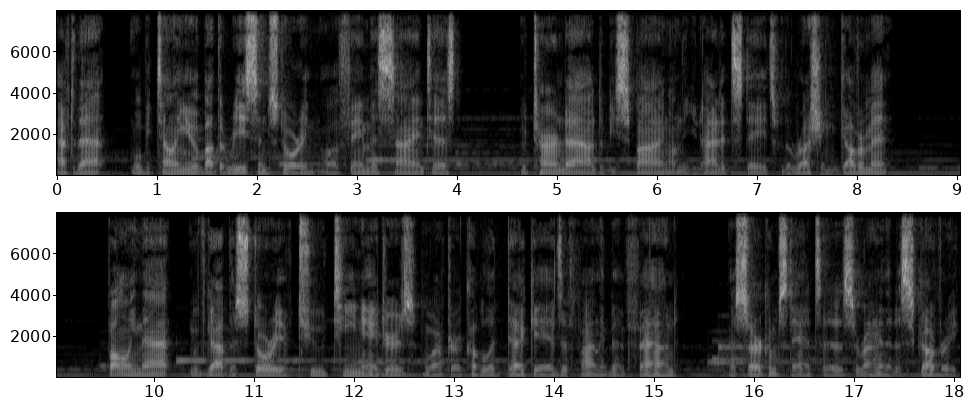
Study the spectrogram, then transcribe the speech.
After that, we'll be telling you about the recent story of a famous scientist who turned out to be spying on the United States for the Russian government. Following that, we've got the story of two teenagers who, after a couple of decades, have finally been found. The circumstances surrounding the discovery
